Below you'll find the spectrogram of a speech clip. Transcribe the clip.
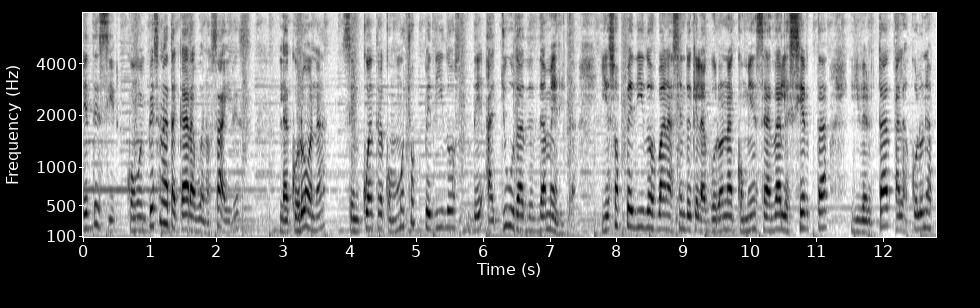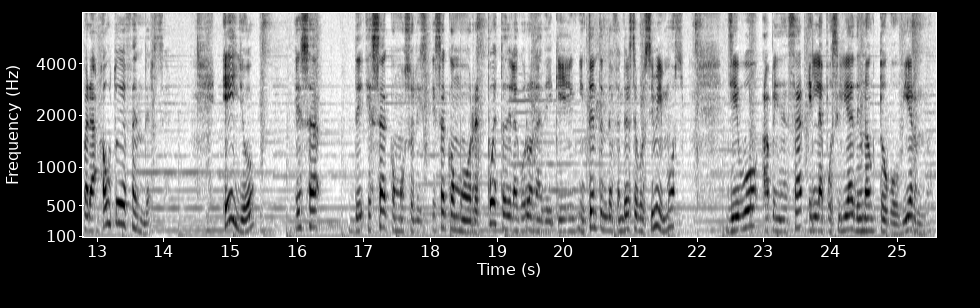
Es decir, como empiezan a atacar a Buenos Aires, la corona se encuentra con muchos pedidos de ayuda desde América y esos pedidos van haciendo que la corona comience a darle cierta libertad a las colonias para autodefenderse. Ello, esa, esa como respuesta de la corona de que intenten defenderse por sí mismos, llevó a pensar en la posibilidad de un autogobierno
